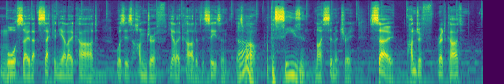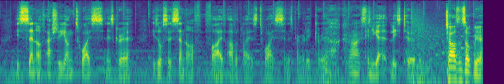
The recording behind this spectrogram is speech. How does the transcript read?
Hmm. also that second yellow card was his hundredth yellow card of the season Oh. as well. Of the season. Nice symmetry. So, 100th red card. He's sent off Ashley Young twice in his career. He's also sent off five other players twice in his Premier League career. Oh Christ. Can you get at least two of them? Charles N'Zogbia.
